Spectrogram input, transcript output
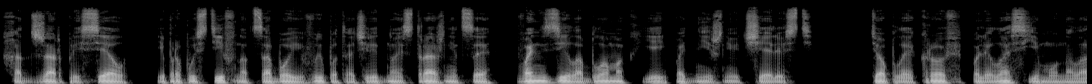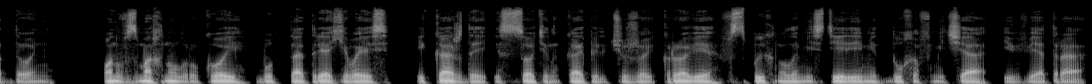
Хаджар присел и, пропустив над собой выпад очередной стражницы, вонзил обломок ей под нижнюю челюсть. Теплая кровь полилась ему на ладонь. Он взмахнул рукой, будто отряхиваясь, и каждая из сотен капель чужой крови вспыхнула мистериями духов меча и ветра.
